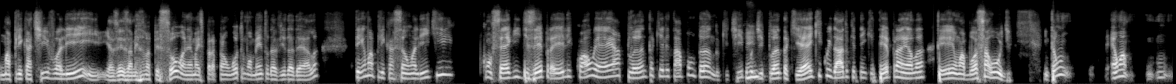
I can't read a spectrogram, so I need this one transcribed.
um aplicativo ali, e, e às vezes a mesma pessoa, né, mas para um outro momento da vida dela, tem uma aplicação ali que consegue dizer para ele qual é a planta que ele está apontando, que tipo Sim. de planta que é e que cuidado que tem que ter para ela ter uma boa saúde. Então, é uma, um,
